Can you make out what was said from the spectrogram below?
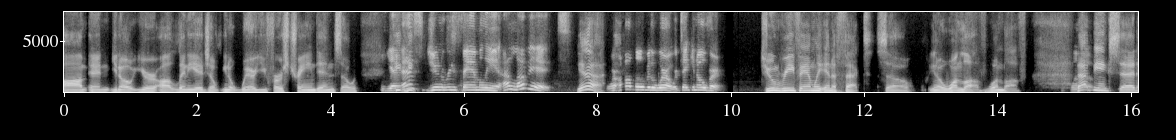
um, and you know your uh, lineage of you know where you first trained in. So Yes, Jhoon Rhee family. I love it. yeah, We're all over the world. We're taking over. Jhoon family in effect. So you know, one love, one love. That being said,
